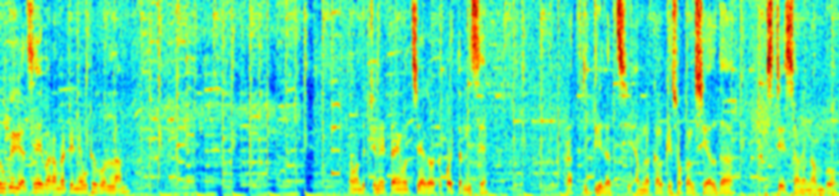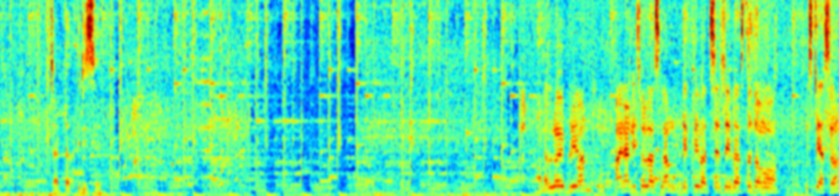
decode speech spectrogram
ঢুকে গেছে এবার আমরা ট্রেনে উঠে পড়লাম। আমাদের ট্রেনের টাইম হচ্ছে এগারোটা পঁয়তাল্লিশে রাত্রির দিকে যাচ্ছি। আমরা কালকে সকাল শিয়ালদা স্টেশনে নামবো চারটা তিরিশে। হ্যালো এভরিওয়ান ফাইনালি চলে আসলাম। দেখতেই পাচ্ছেন, সেই ব্যস্ততম স্টেশন,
